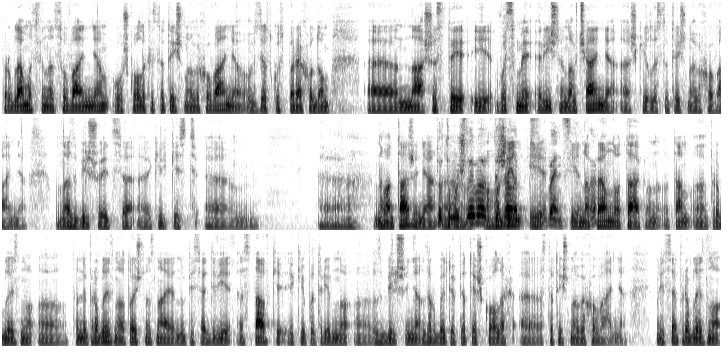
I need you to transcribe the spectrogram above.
проблему з фінансуванням у школах естетичного виховання у зв'язку з переходом е, на 6 і 8-річне навчання шкіл естетичного виховання. У нас збільшується кількість. Е, Навантаження Тобто, е, можливо, державна і, субвенція, і так? напевно так. Там е, приблизно, та не приблизно, а точно знаю, ну 52 ставки, які потрібно збільшення зробити у п'яти школах статичного виховання. Ну і це приблизно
